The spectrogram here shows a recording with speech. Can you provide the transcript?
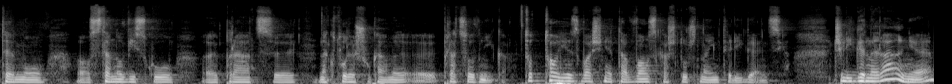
temu stanowisku e, pracy, na które szukamy e, pracownika. To, to jest właśnie ta wąska sztuczna inteligencja. Czyli generalnie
